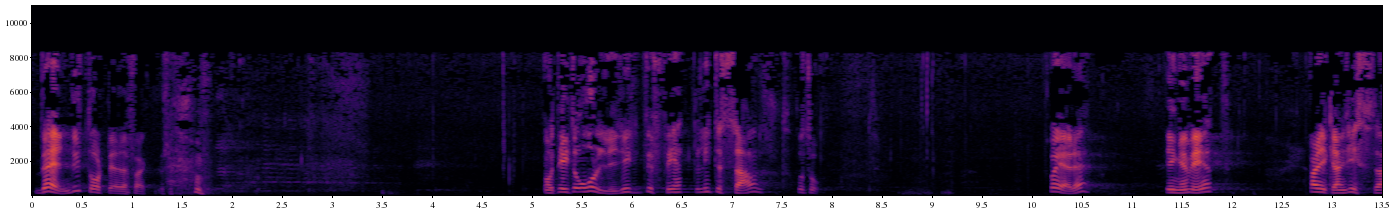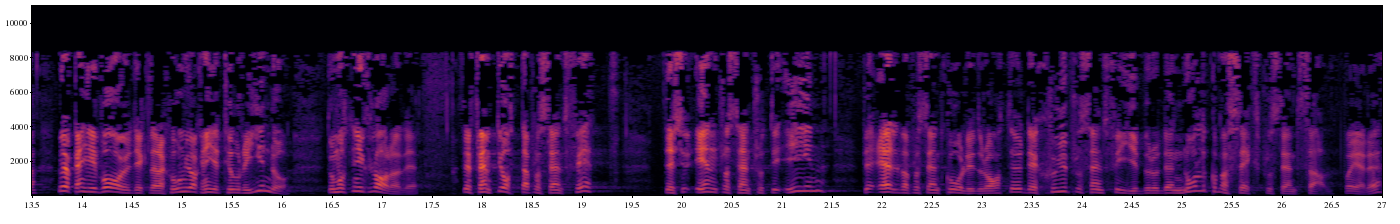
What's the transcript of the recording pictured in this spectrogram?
Väldigt torrt är det faktiskt. Och lite oljigt, lite fett, lite salt och så. Vad är det? Ingen vet. Ja, ni kan gissa. Men jag kan ge varudeklaration, jag kan ge teorin då. Då måste ni klara det. Det är 58 procent fett, det är 21 procent protein, det är 11 procent kolhydrater, det är 7 procent fiber och det är 0,6 procent salt. Vad är det?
